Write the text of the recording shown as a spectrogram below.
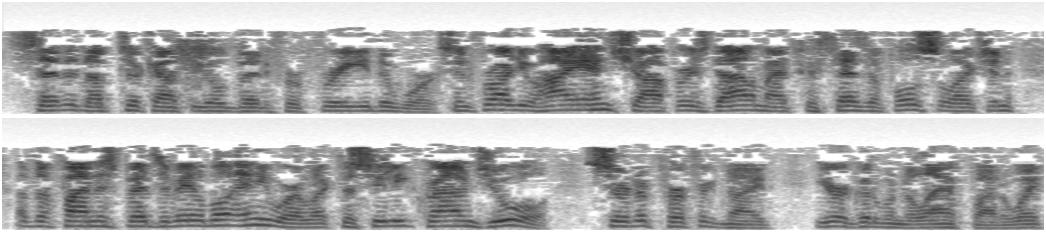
Set it up, took out the old bed for free, the works. And for all you high-end shoppers, Mattress has a full selection of the finest beds available anywhere, like the Sealy Crown Jewel, Serta Perfect Night. You're a good one to laugh, by the way.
